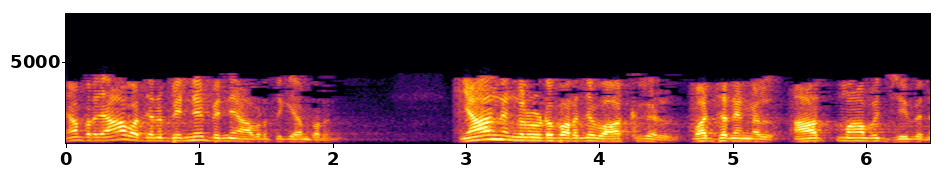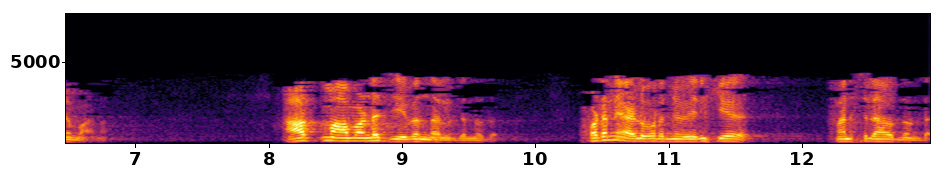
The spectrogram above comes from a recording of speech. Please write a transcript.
ഞാൻ പറഞ്ഞു ആ വചനം പിന്നെയും പിന്നെ ആവർത്തിക്കാൻ പറഞ്ഞു. ഞാൻ നിങ്ങളോട് പറഞ്ഞ വാക്കുകൾ വചനങ്ങൾ ആത്മാവ് ജീവനുമാണ്. ആത്മാവാണ് ജീവൻ നൽകുന്നത്. ഉടനെ അയാൾ പറഞ്ഞു എനിക്ക് മനസ്സിലാകുന്നുണ്ട്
